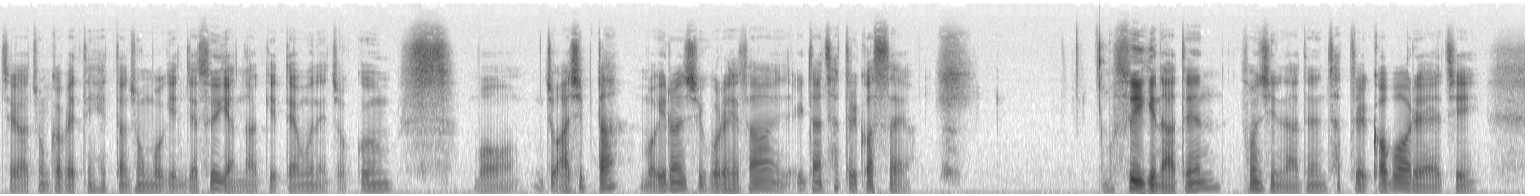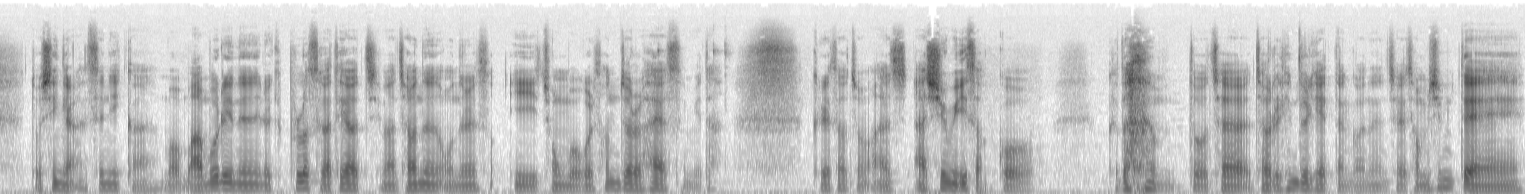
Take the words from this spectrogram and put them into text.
제가 종가 베팅 했던 종목이 이제 수익이 안 나왔기 때문에 조금 뭐 좀 아쉽다? 뭐 이런 식으로 해서 일단 차트를 껐어요. 뭐 수익이 나든 손실이 나든 차트를 꺼버려야지 또 신경 안 쓰니까. 뭐 마무리는 이렇게 플러스가 되었지만 저는 오늘 소- 이 종목을 손절을 하였습니다. 그래서 좀 아쉬, 아쉬움이 있었고 그 다음 또 저, 저를 힘들게 했던 거는 제가 점심 때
